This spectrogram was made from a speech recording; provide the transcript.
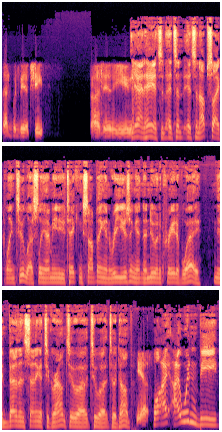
that would be a cheap idea to use. Yeah, and hey, it's an it's an it's an upcycling too, Leslie. I mean, you're taking something and reusing it in a new and creative way. Better than sending it to ground to a to a to a dump. Yeah. Well, I, I wouldn't be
